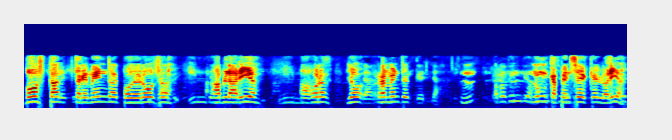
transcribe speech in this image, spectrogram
voz tan tremenda y poderosa, hablaría Ahora, yo realmente nunca pensé que lo haría.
